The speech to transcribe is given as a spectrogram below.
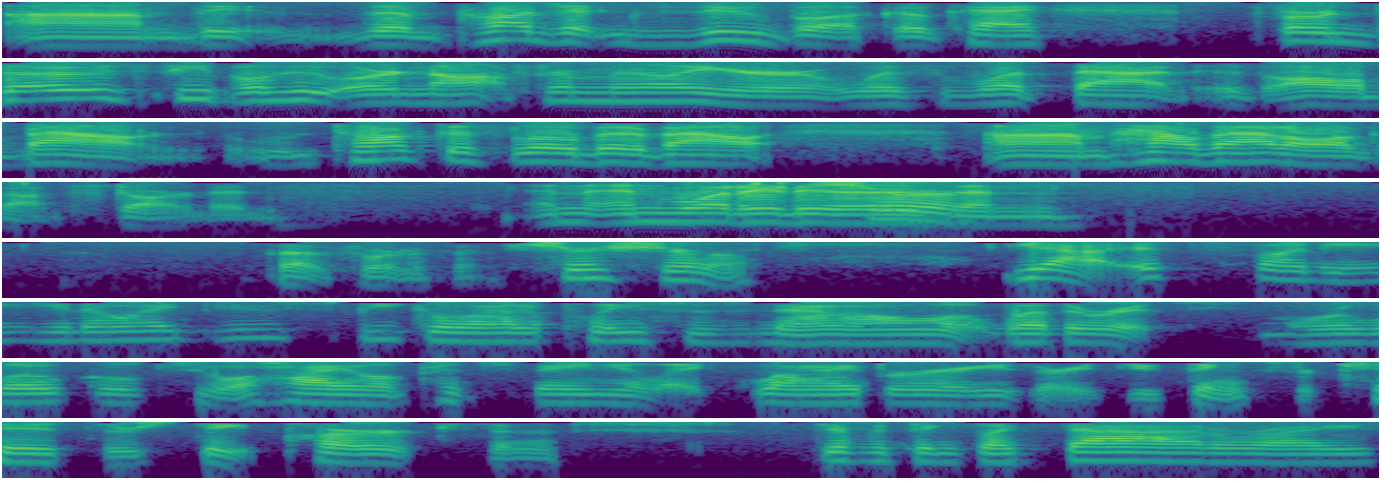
um the the project Zoobook, okay? for those people who are not familiar with what that is all about, talk to us a little bit about um, how that all got started, and and what it is, Sure. and that sort of thing. Sure, sure. Yeah, it's funny. You know, I do speak a lot of places now, whether it's more local to Ohio and Pennsylvania, like libraries, or I do things for kids or state parks and different things like that, or I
